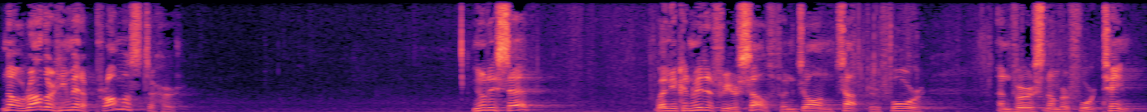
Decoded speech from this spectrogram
No, rather, he made a promise to her. You know what he said? Well, you can read it for yourself in John chapter 4 and verse number 14.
